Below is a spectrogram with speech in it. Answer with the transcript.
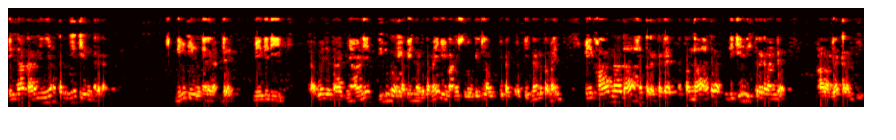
ඒ නිසා කරණීය අකරණීය තේරුම් ගන්න. මේ තේරුම් අරගන්න මේකෙදී සර්වඥතා ඥානෙ පිටු කරලා පෙන්වන්න තමයි මේ මනුස්ස ලෝකේ ලෞකික පැත්තට පෙන්වන්න තමයි මේ කාරණා 14කට නැත්නම් 14ක් දිගේ විස්තර කරන්න ආරම්භයක් කරන්නේ.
